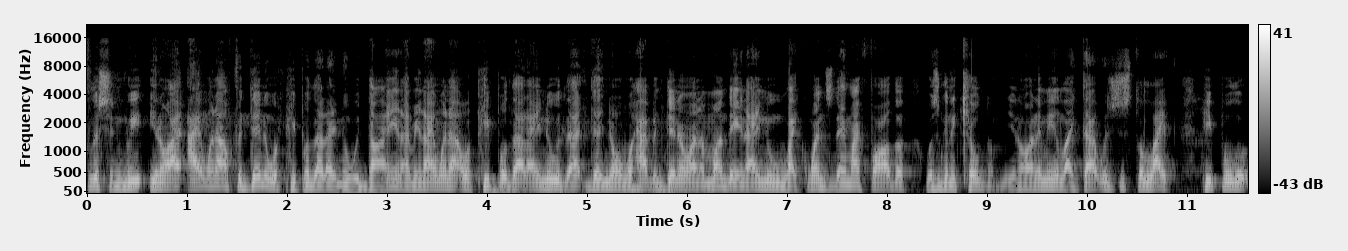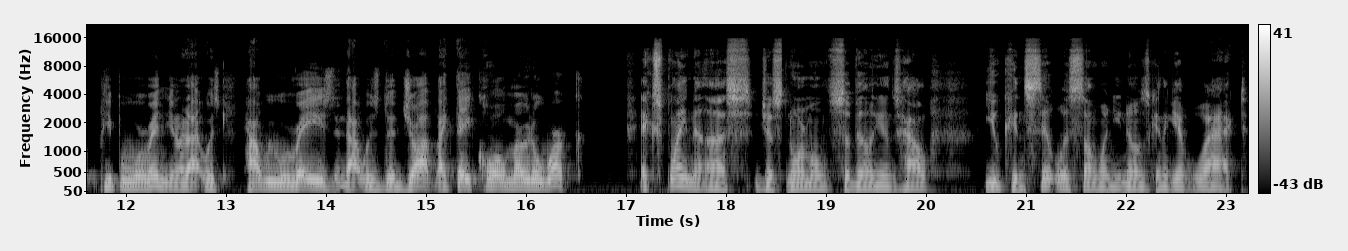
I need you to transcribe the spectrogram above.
Listen, we, you know, I, I went out for dinner with people that I knew were dying. I mean, I went out with people that I knew that, they, you know, were having dinner on a Monday and I knew like Wednesday my father was going to kill them. You know what I mean? Like that was just the life people, people were in, you know, that was how we were raised and that was the job. Like they call murder work. Explain to us, just normal civilians, how you can sit with someone you know is going to get whacked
